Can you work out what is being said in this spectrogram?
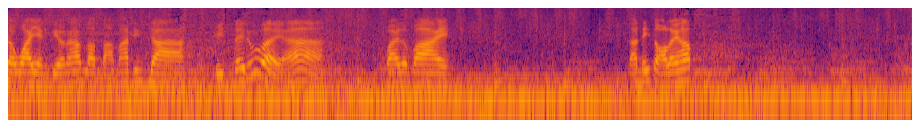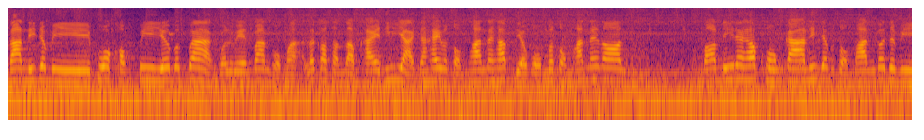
จะไวอย่างเดียวนะครับ เราสามารถที่จะบินได้ด้วยอ่าบายสบายๆด้านนี้ต่อเลยครับ ด้านนี้จะมีพวกคอมปี้เยอะมากๆบริเวณบ้านผมอะแล้วก็สำหรับใครที่อยากจะให้ผสมพันธุ์นะครับ เดี๋ยวผมผสมพันธุ์แน่นอน ตอนนี้นะครับโครงการที่จะผสมพันธุ์ก็จะมี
